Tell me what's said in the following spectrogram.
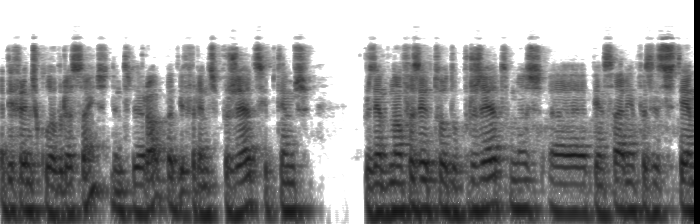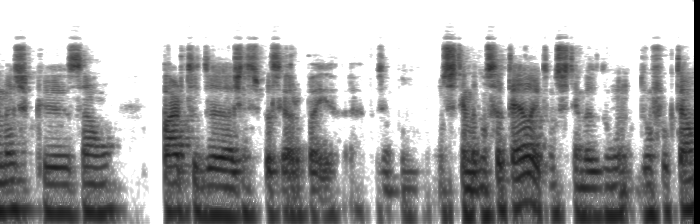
a diferentes colaborações dentro da Europa, a diferentes projetos e podemos, por exemplo, não fazer todo o projeto, mas uh, pensar em fazer sistemas que são parte da Agência Espacial Europeia. Uh, por exemplo, um sistema de um satélite, um sistema de um, de um foguetão,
